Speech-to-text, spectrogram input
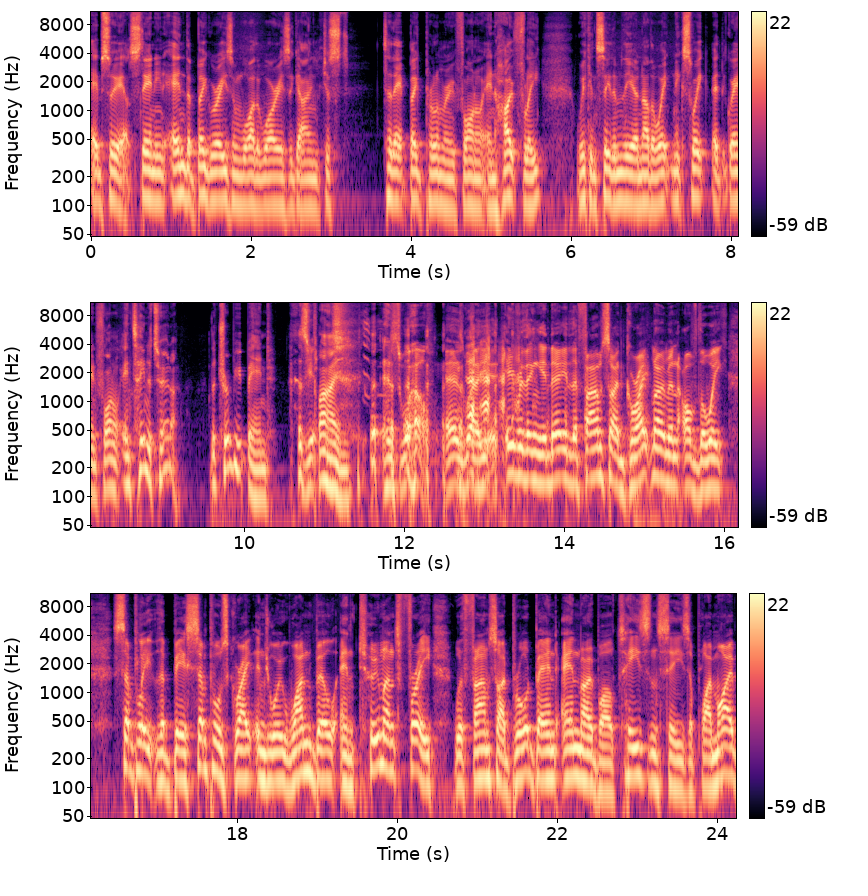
absolutely outstanding, and the big reason why the Warriors are going just to that big preliminary final, and hopefully we can see them there another week next week at the grand final. And Tina Turner, the tribute band, is playing. as well. As well. Yeah, Everything you need. The Farmside, great moment of the week. Simply the best. Simple's great. Enjoy one bill and two months free with Farmside broadband and mobile. T's and C's apply. My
